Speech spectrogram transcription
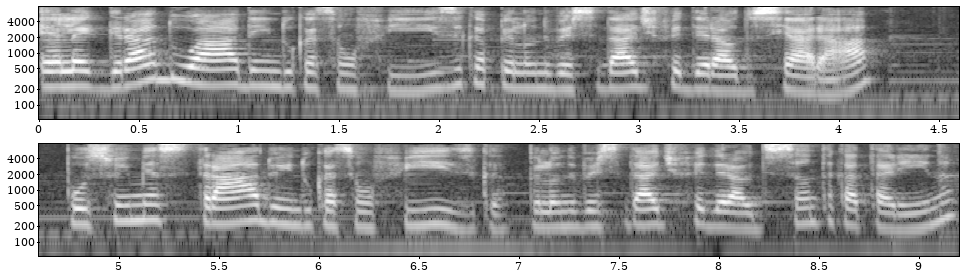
ela é graduada em Educação Física pela Universidade Federal do Ceará, possui mestrado em Educação Física pela Universidade Federal de Santa Catarina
